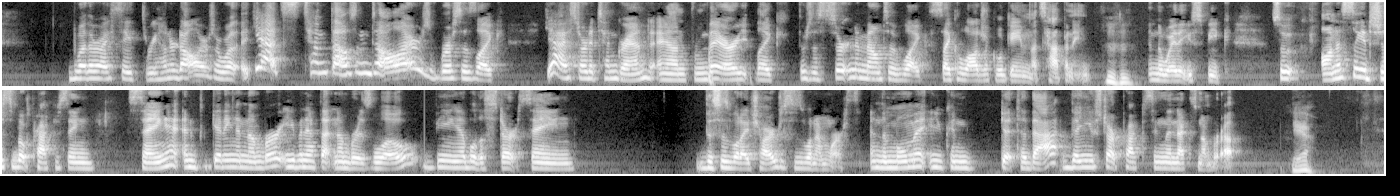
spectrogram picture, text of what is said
whether I say three hundred dollars or what? Yeah, it's ten thousand dollars versus like, yeah, I start at ten grand, and from there, like, there's a certain amount of like psychological game that's happening mm-hmm. in the way that you speak. So honestly, it's just about practicing saying it and getting a number, even if that number is low, being able to start saying this is what I charge, this is what I'm worth. And the moment you can get to that, then you start practicing the next number up. Yeah.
